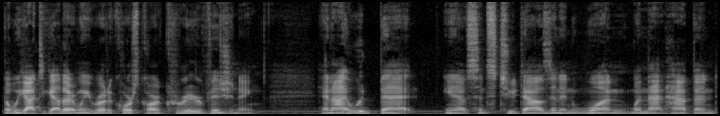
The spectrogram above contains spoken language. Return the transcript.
But we got together and we wrote a course called Career Visioning. And I would bet, you know, since 2001, when that happened,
